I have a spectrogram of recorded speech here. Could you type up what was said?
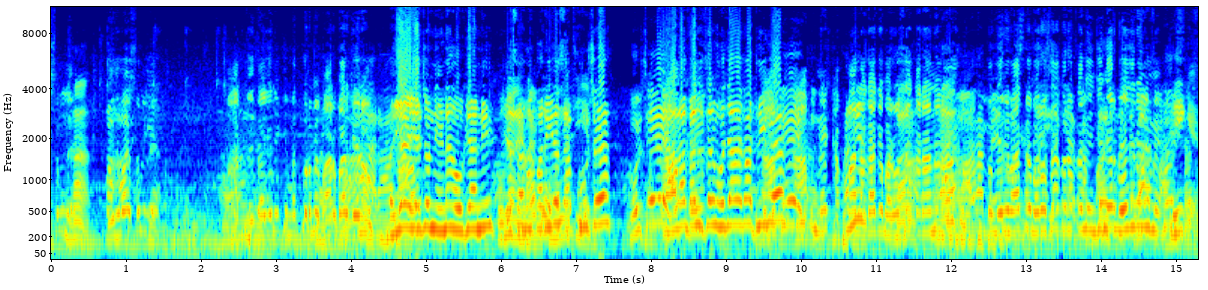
सुन ले। सुन ले। बात नेतागिरी की मत करो मैं बार बार कह रहा हूँ। भैया ये जो निर्णय हो गया नहीं ये सर्वोपरि है सब खुश है। कल सर हो। जाएगा ठीक है? आपने ठप्पा लगा के भरोसा कराना है। तो मेरी बात पे भरोसा करो कल इंजीनियर भेज रहा हूँ मैं ठीक है।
